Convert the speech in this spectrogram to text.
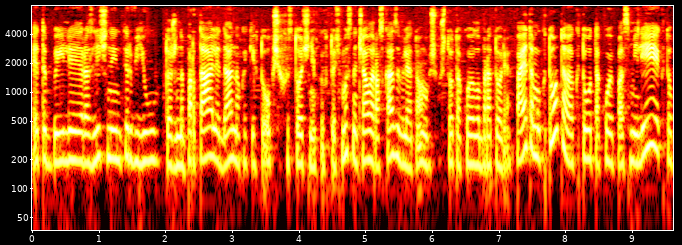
Это были различные интервью, тоже на портале, да, на каких-то общих источниках. То есть мы сначала рассказывали о том, в общем, что такое лаборатория. Поэтому кто-то, кто такой посмелее, кто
